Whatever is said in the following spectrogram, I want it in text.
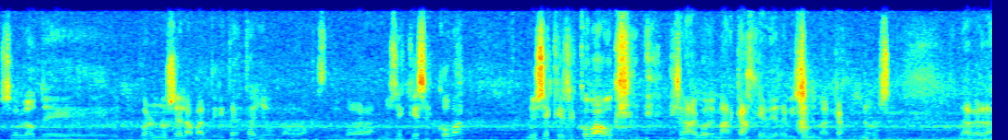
Son los de... Bueno, no sé, la banderita esta, yo la verdad que se digo la verdad, no sé qué es escoba, no sé si es que es escoba o que es algo de marcaje, de revisión de marcaje, no lo sé, la verdad.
